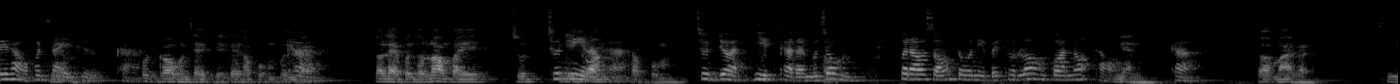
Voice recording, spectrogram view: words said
ที่เฒ่าเพิ่นใส่ถือค่ะคนก็คนใส่ถือได้ครับผมเพิ่นค่ะก็ตอนแรกเพิ่นทดลองไปชุดชุดนี้ก่อล่ะค่ะ ครับผม ชุดยอดฮิตค่ะท่านผู้ชม เพื่อเอาสองตัวนี้ไปทดลองก่อนเนาะเถาแม่นค่ะ ต่อมาก็สี่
